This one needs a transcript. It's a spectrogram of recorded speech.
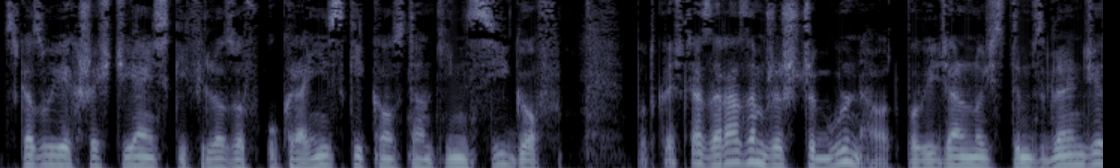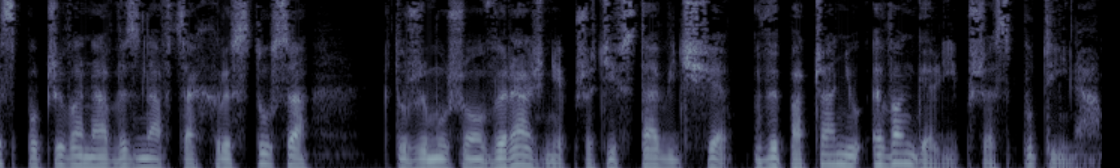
wskazuje chrześcijański filozof ukraiński Konstantin Sigow. Podkreśla zarazem, że szczególna odpowiedzialność w tym względzie spoczywa na wyznawcach Chrystusa, którzy muszą wyraźnie przeciwstawić się wypaczaniu Ewangelii przez Putina.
